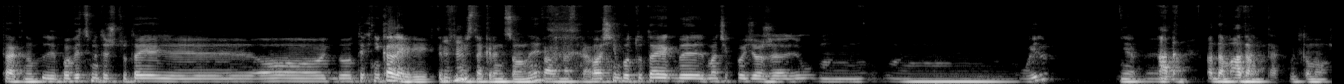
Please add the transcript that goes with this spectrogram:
Tak, no y, powiedzmy też tutaj y, o, jakby o technikaliach, jak ten mhm. jest nakręcony. Ważna sprawa. Właśnie, bo tutaj jakby Maciek powiedział, że um, Will? Nie. Y, Adam. Adam, Adam, tak, Will to mąż.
